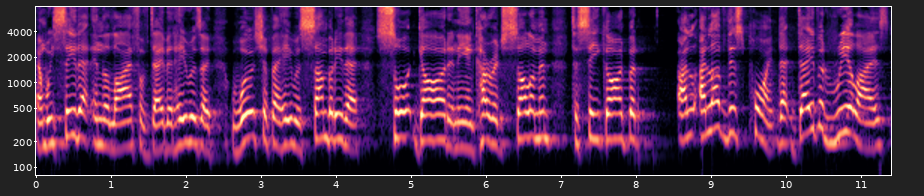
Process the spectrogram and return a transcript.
And we see that in the life of David. He was a worshiper. He was somebody that sought God and he encouraged Solomon to seek God. But I, I love this point that David realized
